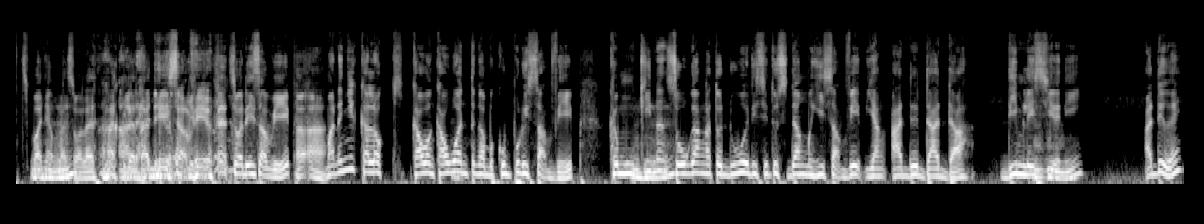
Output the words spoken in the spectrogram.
Banyak pula Mhm. soalan Aku Ah, dah dah tanya ada hisap vape. So ada hisap vape. Maknanya kalau kawan-kawan tengah berkumpul hisap vape Kemungkinan Mhm. seorang atau dua di situ sedang menghisap vape Yang ada dadah Di Malaysia Mhm. ni Ada eh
